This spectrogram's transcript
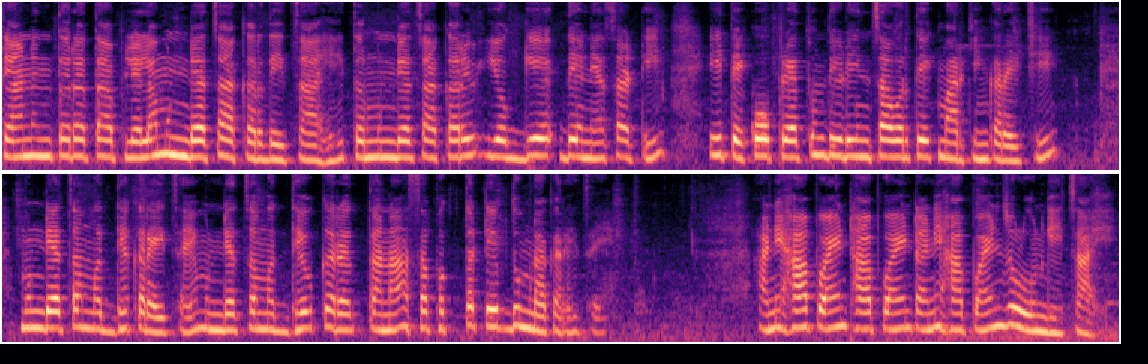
त्यानंतर आता आपल्याला मुंड्याचा आकार द्यायचा आहे. तर मुंड्याचा आकार योग्य देण्यासाठी इथे कोपऱ्यातून दीड इंचावरती एक मार्किंग करायची. मुंड्याचा मध्य करायचा आहे. मुंड्याचा मध्य करताना असा फक्त टेप दुमडा करायचा आहे. आणि हा पॉईंट हा पॉईंट आणि हा पॉईंट जुळवून घ्यायचा आहे.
